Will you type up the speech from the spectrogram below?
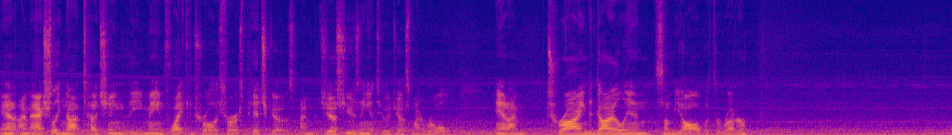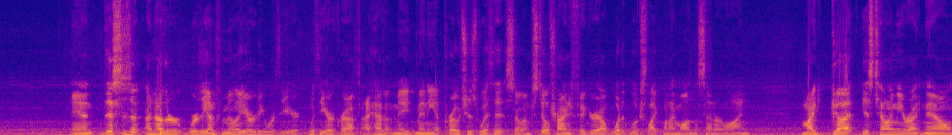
and I'm actually not touching the main flight control as far as pitch goes. I'm just using it to adjust my roll, and I'm trying to dial in some yaw with the rudder. And this is a, another where the unfamiliarity with the, with the aircraft, I haven't made many approaches with it, so I'm still trying to figure out what it looks like when I'm on the center line. My gut is telling me right now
